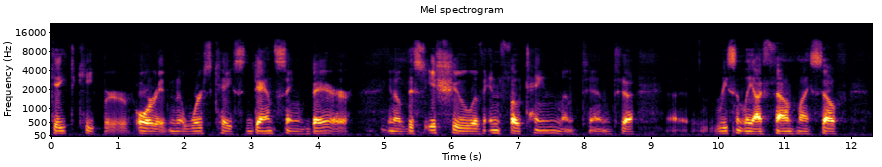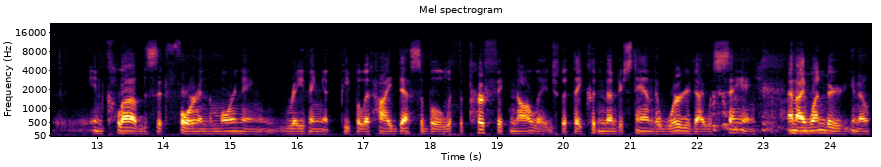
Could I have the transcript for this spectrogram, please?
gatekeeper, or in a worst case, dancing bear? You know, this issue of infotainment, and uh, uh, recently I found myself in clubs at four in the morning, raving at people at high decibel with the perfect knowledge that they couldn't understand a word I was saying. And I wonder, you know,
